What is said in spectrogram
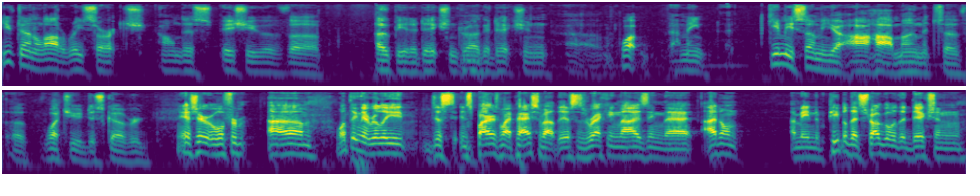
You've done a lot of research on this issue of uh, opiate addiction, drug Mm-hmm. addiction. Uh, what I mean, give me some of your aha moments of, of what you discovered. Yeah, sure. Well, for um, one thing that really just inspires my passion about this is recognizing that I don't. I mean, people that struggle with addiction.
